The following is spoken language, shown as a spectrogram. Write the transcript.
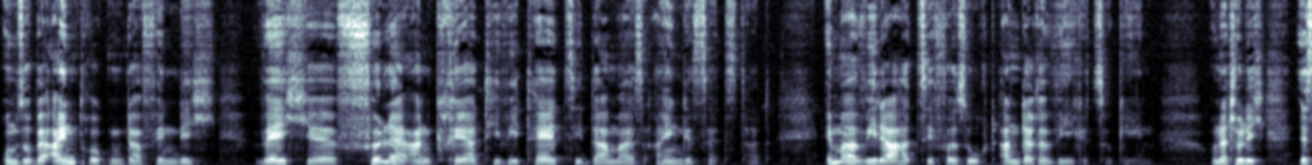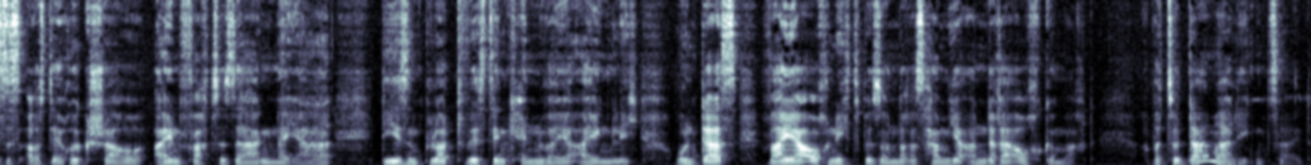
Umso beeindruckender finde ich, welche Fülle an Kreativität sie damals eingesetzt hat. Immer wieder hat sie versucht, andere Wege zu gehen. Und natürlich ist es aus der Rückschau einfach zu sagen, na ja, diesen Plot-Twist, den kennen wir ja eigentlich. Und das war ja auch nichts Besonderes, haben ja andere auch gemacht. Aber zur damaligen Zeit,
